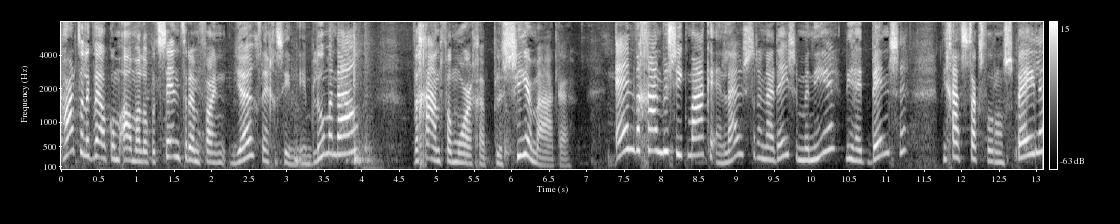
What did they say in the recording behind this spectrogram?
Hartelijk welkom allemaal op het Centrum van Jeugd en Gezin in Bloemendaal. We gaan vanmorgen plezier maken. En we gaan muziek maken en luisteren naar deze meneer. Die heet Bensen. Die gaat straks voor ons spelen.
